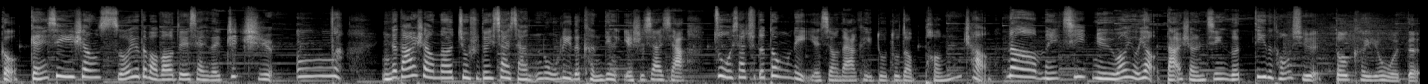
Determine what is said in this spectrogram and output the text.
狗。感谢以上所有的宝宝对夏夏的支持，嗯，你的打赏呢，就是对夏夏努力的肯定，也是夏夏做下去的动力。也希望大家可以多多的捧场。那每期女网友要打赏金额低的同学，都可以用我的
